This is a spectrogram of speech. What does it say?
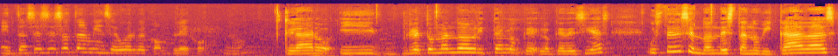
Entonces eso también se vuelve complejo, ¿no? Claro, y retomando ahorita lo que lo que decías, ¿ustedes en dónde están ubicadas?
